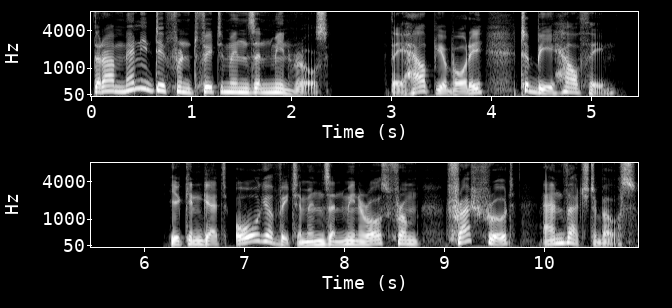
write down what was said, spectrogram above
There are many different vitamins and minerals. They help your body to be healthy. You can get all your vitamins and minerals from fresh fruit and vegetables.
